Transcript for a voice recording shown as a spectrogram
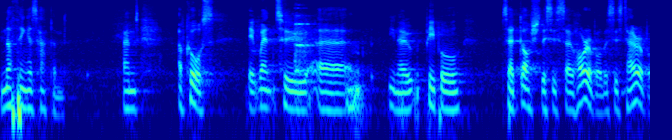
Nothing has happened. And of course, it went to, uh, you know, people said, gosh, this is so horrible, this is terrible.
